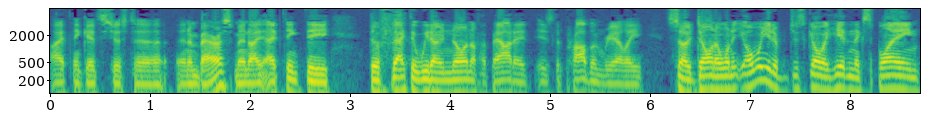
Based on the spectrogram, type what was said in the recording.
I think it's just a, an embarrassment. I, I think the the fact that we don't know enough about it is the problem, really. So, Don, I want to, I want you to just go ahead and explain.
